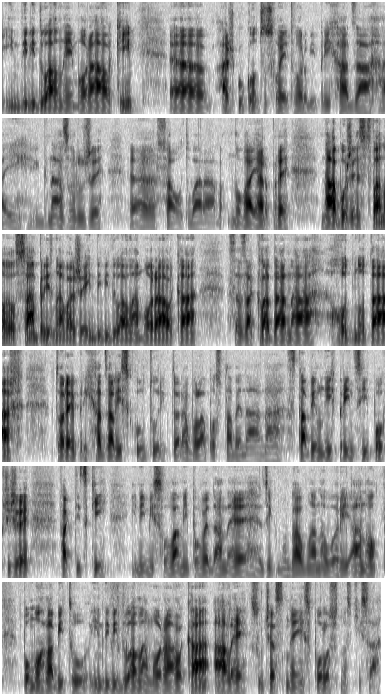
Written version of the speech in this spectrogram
individuálnej morálky. E, až ku koncu svojej tvorby prichádza aj k názoru, že e, sa otvára nová jar pre náboženstva. No sám priznáva, že individuálna morálka sa zakladá na hodnotách, ktoré prichádzali z kultúry, ktorá bola postavená na stabilných princípoch. Čiže fakticky, inými slovami povedané, Zygmunt Bauman hovorí, áno, pomohla by tu individuálna morálka, ale v súčasnej spoločnosti sa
